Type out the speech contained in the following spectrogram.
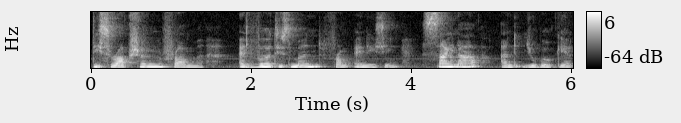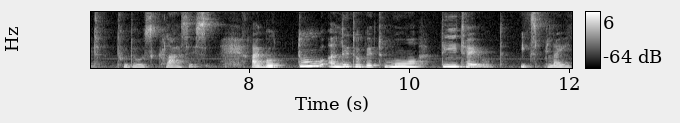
disruption from advertisement, from anything. Sign up, and you will get to those classes. I will do a little bit more detailed explain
